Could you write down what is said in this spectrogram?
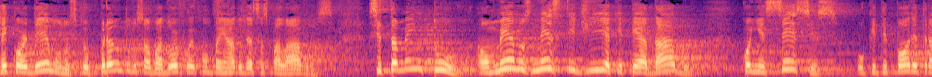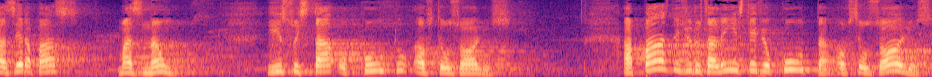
recordemos-nos que o pranto do Salvador foi acompanhado dessas palavras: Se também tu, ao menos neste dia que te é dado, conhecesses o que te pode trazer a paz, mas não, isso está oculto aos teus olhos. A paz de Jerusalém esteve oculta aos seus olhos,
